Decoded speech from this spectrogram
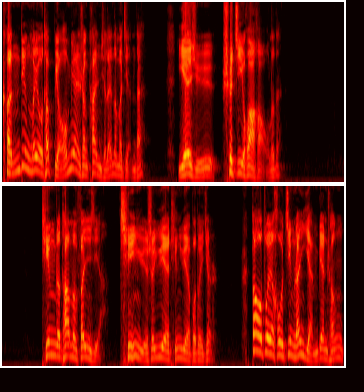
肯定没有他表面上看起来那么简单。也许是计划好了的。听着他们分析啊，秦宇是越听越不对劲儿，到最后竟然演变成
